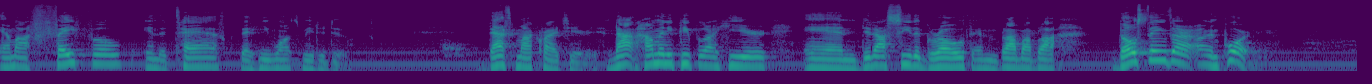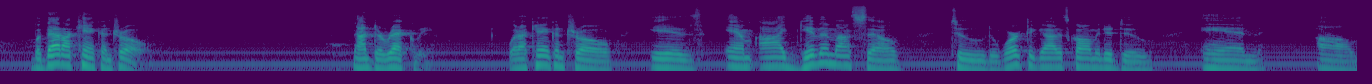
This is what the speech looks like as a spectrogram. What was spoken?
Am I faithful in the task that He wants me to do? That's my criteria. Not how many people are here and did I see the growth and blah, blah, blah. Those things are, important, but that I can't control. Not directly. What I can't control is am I giving myself to the work that God has called me to do and um,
